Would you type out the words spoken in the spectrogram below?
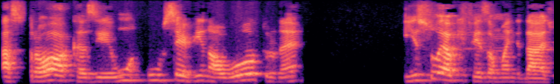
as trocas e um, um, servindo ao outro, né? Isso é o que fez a humanidade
